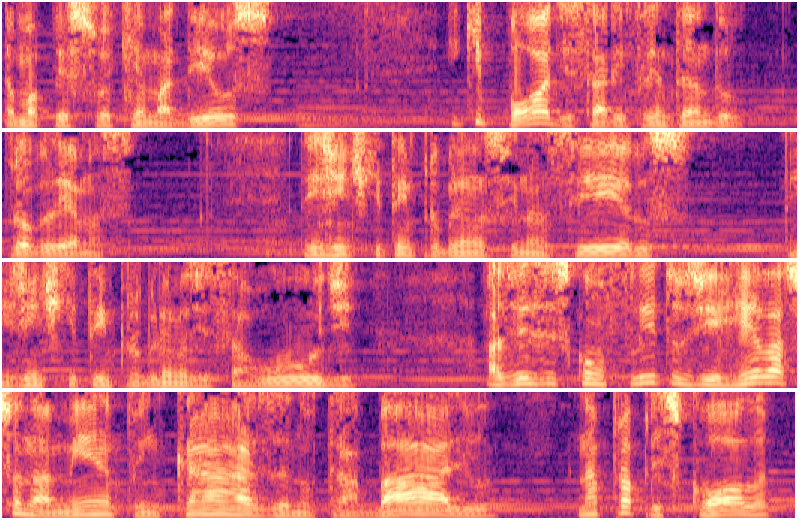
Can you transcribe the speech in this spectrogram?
é uma pessoa que ama Deus e que pode estar enfrentando problemas. Tem gente que tem problemas financeiros, tem gente que tem problemas de saúde, às vezes conflitos de relacionamento em casa, no trabalho, na própria escola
